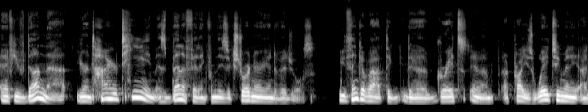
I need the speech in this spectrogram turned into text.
And if you've done that, your entire team is benefiting from these extraordinary individuals you think about the the greats. I probably use way too many. I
